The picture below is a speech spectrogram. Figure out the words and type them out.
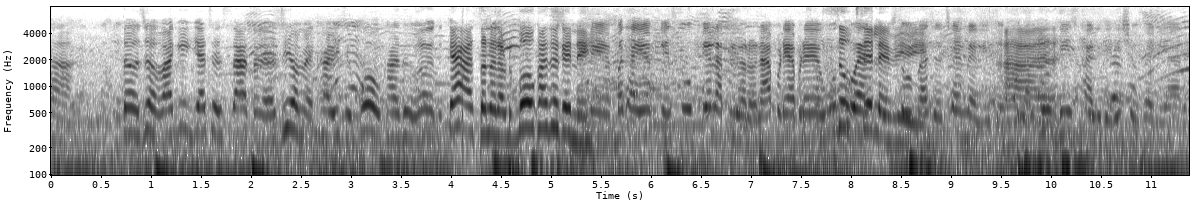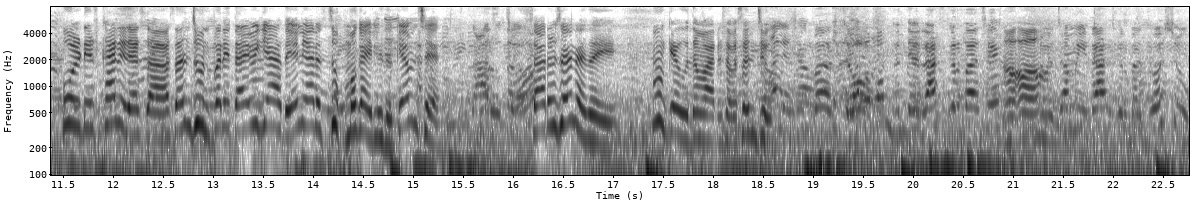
હા તો જો વાગી ગયા છે સાત અને હજી અમે ખાવી છે બહુ ખાધું. ક્યાં સોનલ આપણે બહુ ખાધું કે નહીં? બધા એમ કે સૂપ પેલા પીવાનો ને આપણે આપણે સૂપ છે લીધું. હા. ફૂલ ડીશ ખાલી દે સંજુન પરિત આવી ગયા હતા. એની હારે સૂપ મગાવી લીધું. કેમ છે? સારું છે સારું છે ને તઈ? શું કેવું તમારે હવે સંજુ? બસ જો અત્યારે રાસ ગરબા છે. જમી રાસ ગરબા જોશું.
